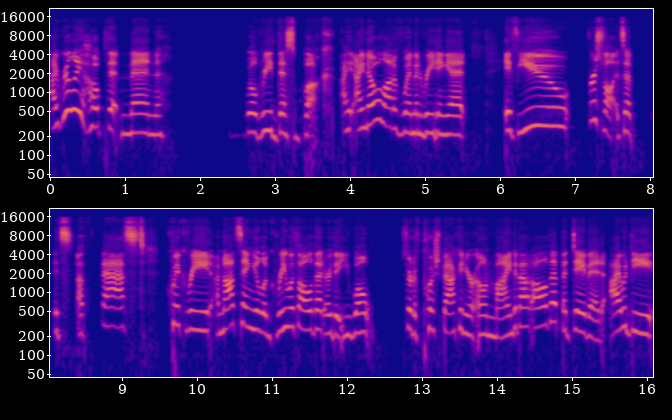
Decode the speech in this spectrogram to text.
I really hope that men will read this book. I, I know a lot of women reading it. If you, first of all, it's a it's a fast, quick read. I'm not saying you'll agree with all of it or that you won't sort of push back in your own mind about all of it. But David, I would be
